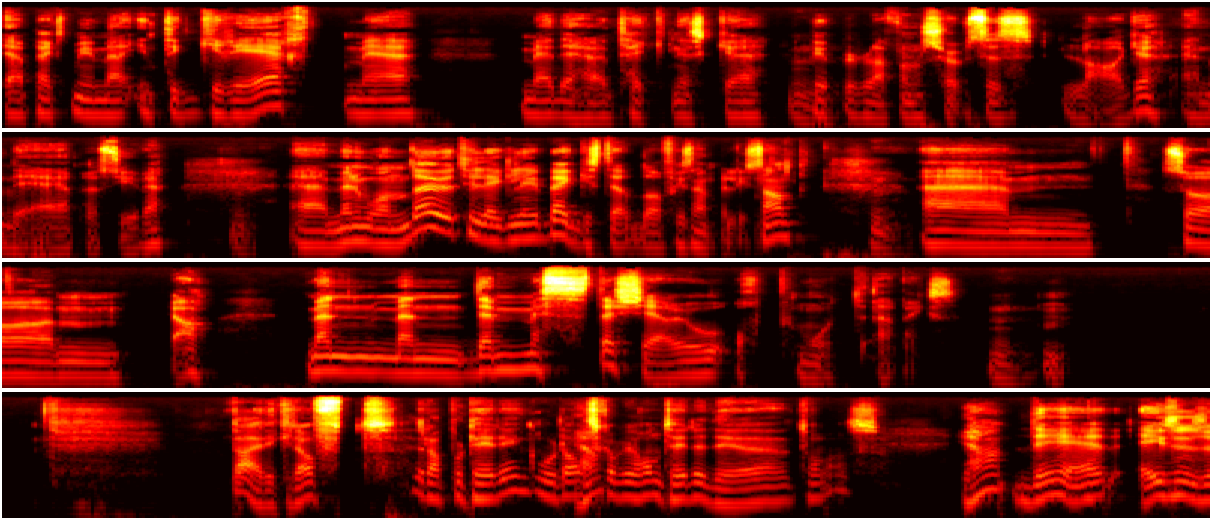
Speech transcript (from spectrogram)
ERPX mye mer integrert med med det her tekniske mm. People Platform Services-laget enn det er på 7. Mm. Uh, men Wanda er jo tilgjengelig begge steder, f.eks. Ikke sant? Um, så um, ja. Men, men, det meste skjer jo opp mot Airpex. Mm. mm. Bærekraftrapportering, hvordan ja. skal vi håndtere det, Thomas? Ja, er, jeg syns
